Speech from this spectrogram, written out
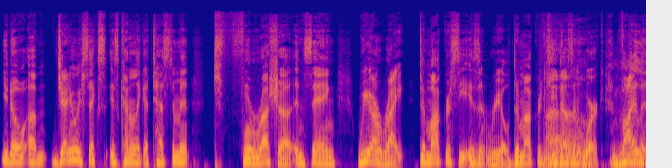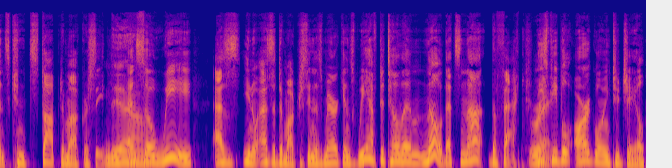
you know, um, January 6th is kind of like a testament t- for Russia in saying we are right. Democracy isn't real. Democracy Ah. doesn't work. Mhm. Violence can stop democracy. Yeah. And so we as you know as a democracy and as Americans we have to tell them no that's not the fact. These people are going to jail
